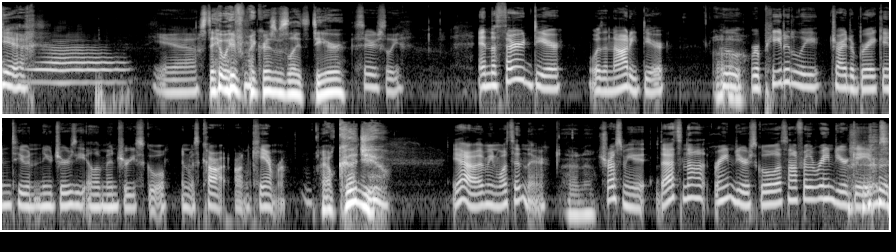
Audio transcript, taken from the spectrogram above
Yeah. Yeah. Stay away from my Christmas lights, dear. Seriously. And the third deer was a naughty deer who Uh-oh. repeatedly tried to break into a New Jersey elementary school and was caught on camera. How could you? Yeah, I mean, what's in there? I don't know. Trust me, that's not reindeer school. That's not for the reindeer games.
